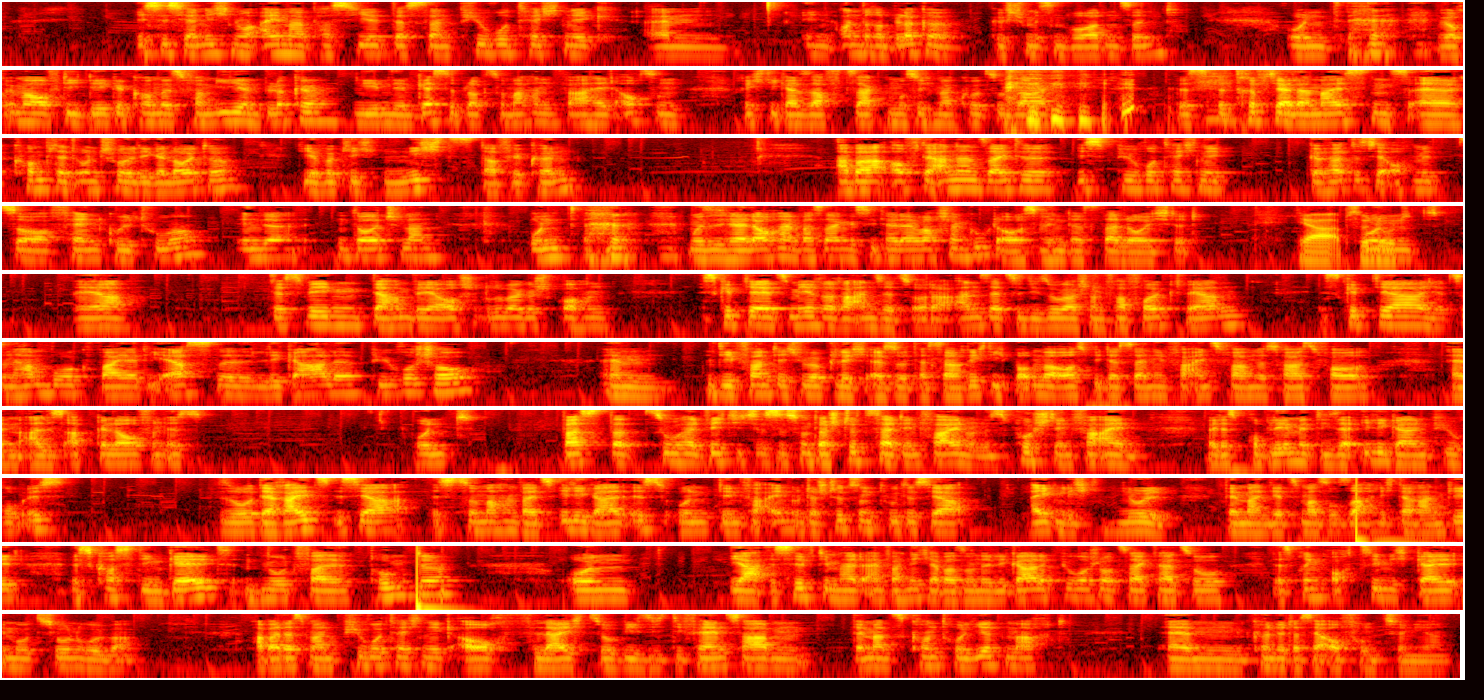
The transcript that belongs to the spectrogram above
Ist es ja nicht nur einmal passiert, dass dann Pyrotechnik ähm, in andere Blöcke geschmissen worden sind Und wer auch immer auf die Idee gekommen ist, Familienblöcke neben dem Gästeblock zu machen, war halt auch so ein richtiger Saftsack, muss ich mal kurz so sagen. das betrifft ja dann meistens äh, komplett unschuldige Leute, die ja wirklich nichts dafür können. Aber auf der anderen Seite ist Pyrotechnik, gehört es ja auch mit zur Fankultur in, der, in Deutschland. Und muss ich halt auch einfach sagen, es sieht halt einfach schon gut aus, wenn das da leuchtet. Ja, absolut. Und ja, deswegen, da haben wir ja auch schon drüber gesprochen. Es gibt ja jetzt mehrere Ansätze oder Ansätze, die sogar schon verfolgt werden. Es gibt ja, jetzt in Hamburg war ja die erste legale Pyroshow. Ähm, die fand ich wirklich, also das sah richtig Bombe aus, wie das da in den Vereinsfarben des HSV ähm, alles abgelaufen ist. Und was dazu halt wichtig ist, es unterstützt halt den Verein und es pusht den Verein. Weil das Problem mit dieser illegalen Pyro ist, so der Reiz ist ja, es zu machen, weil es illegal ist und den Verein unterstützen tut es ja eigentlich null, wenn man jetzt mal so sachlich daran geht. Es kostet ihm Geld, im Notfall Punkte und ja, es hilft ihm halt einfach nicht, aber so eine legale Pyroshow zeigt halt so, das bringt auch ziemlich geil Emotionen rüber. Aber dass man Pyrotechnik auch vielleicht so, wie sie die Fans haben, wenn man es kontrolliert macht, ähm, könnte das ja auch funktionieren.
